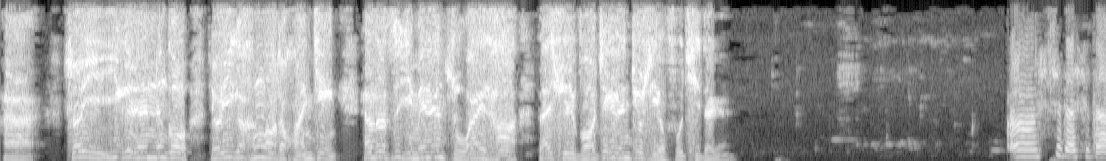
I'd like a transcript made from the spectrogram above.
哎，所以一个人能够有一个很好的环境，让他自己没人阻碍他来学佛，这个人就是有福气的人。嗯，是的，是的，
